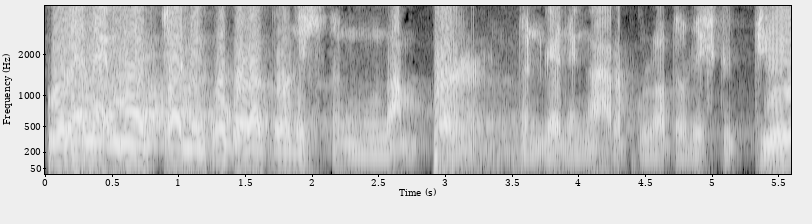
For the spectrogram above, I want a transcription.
Kula nek maca niku kula tulis teng lamper dan kene ngarep kula tulis gede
